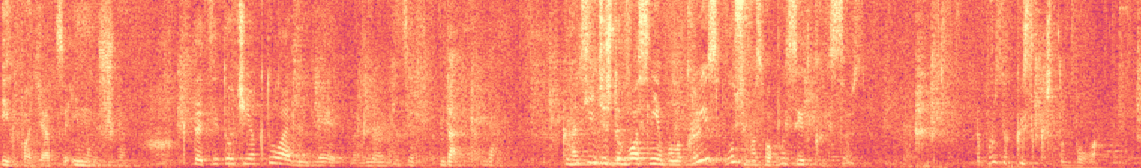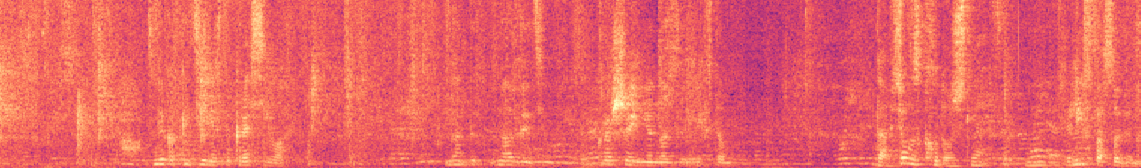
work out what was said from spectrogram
их боятся и мыши. Кстати, это очень актуально для этого, для Питера. Да, да. Хотите, чтобы у вас не было крыс, пусть у вас попысает крыса. Да просто кыска, чтобы была. Смотри, как интересно, красиво. Над, над этим украшением, над лифтом. Да, все высокохудожественное. Лифт особенно.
